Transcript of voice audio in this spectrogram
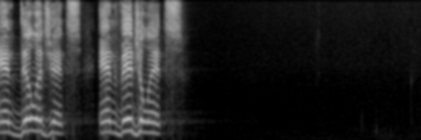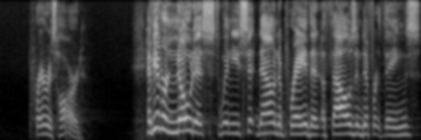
and diligence and vigilance. Prayer is hard. Have you ever noticed when you sit down to pray that a thousand different things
